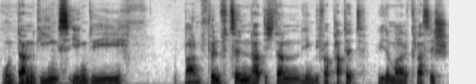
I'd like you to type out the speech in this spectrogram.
Und dann ging es irgendwie, waren 15, hatte ich dann irgendwie verpattet, wieder mal klassisch.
